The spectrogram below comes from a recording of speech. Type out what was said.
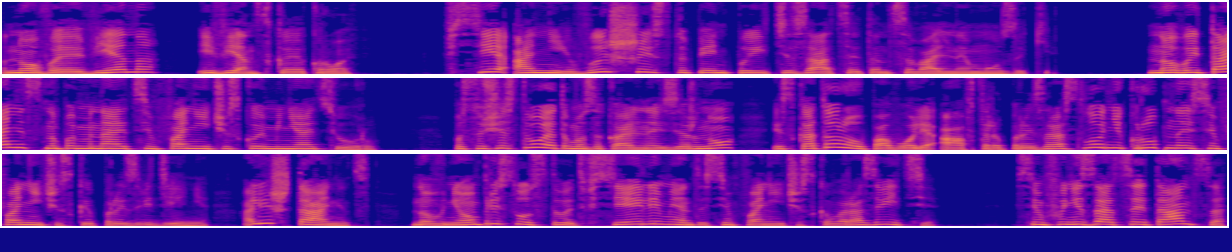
«Новая Вена» и «Венская кровь». Все они — высшая ступень поэтизации танцевальной музыки. Новый танец напоминает симфоническую миниатюру. По существу это музыкальное зерно, из которого по воле автора произросло не крупное симфоническое произведение, а лишь танец, но в нем присутствуют все элементы симфонического развития. Симфонизация танца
